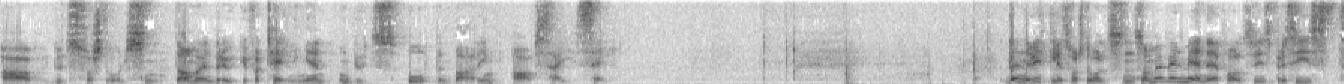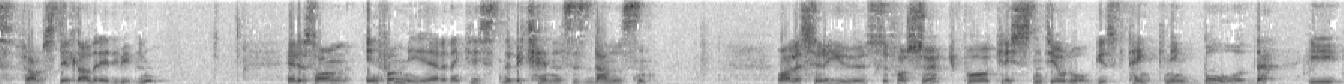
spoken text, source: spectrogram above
av gudsforståelsen. Da må en bruke fortellingen om Guds åpenbaring av seg selv. Denne virkelighetsforståelsen, som jeg vil mene er forholdsvis presist framstilt allerede i Bibelen, er det som informerer den kristne bekjennelsesdannelsen og alle seriøse forsøk på kristen teologisk tenkning både i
